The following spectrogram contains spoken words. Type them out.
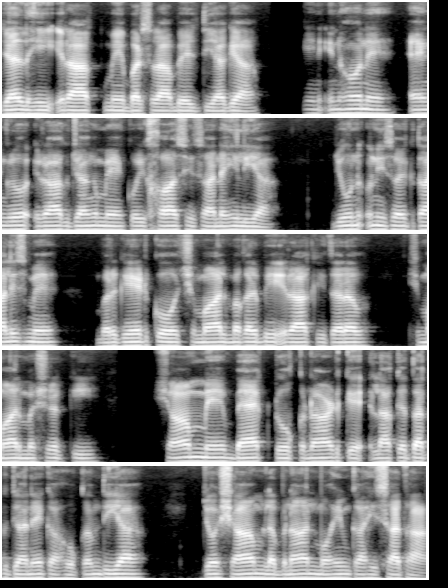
جلد ہی عراق میں برسرا بھیج دیا گیا۔ لیکن انہوں نے اینگلو عراق جنگ میں کوئی خاص حصہ نہیں لیا۔ جون انیس سو اکتالیس میں بریگیڈ کو شمال مغربی عراق کی طرف شمال مشرق کی شام میں بیک ڈوکنارڈ کے علاقے تک جانے کا حکم دیا، جو شام لبنان مہم کا حصہ تھا۔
